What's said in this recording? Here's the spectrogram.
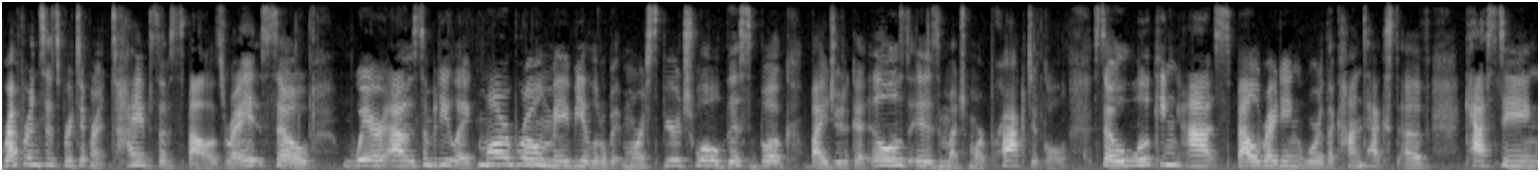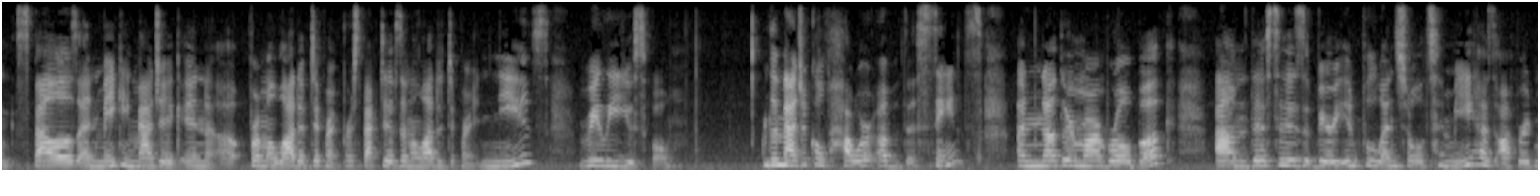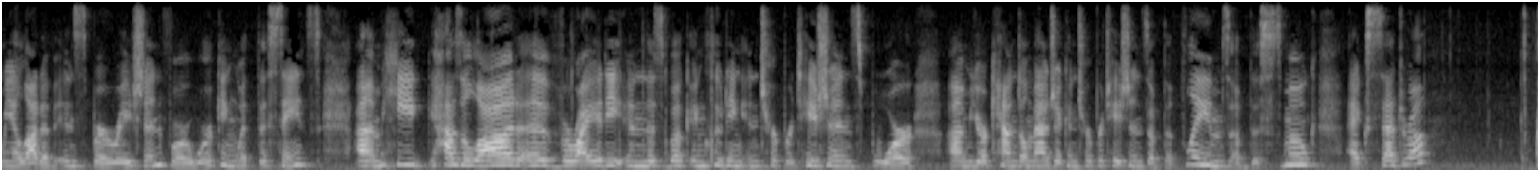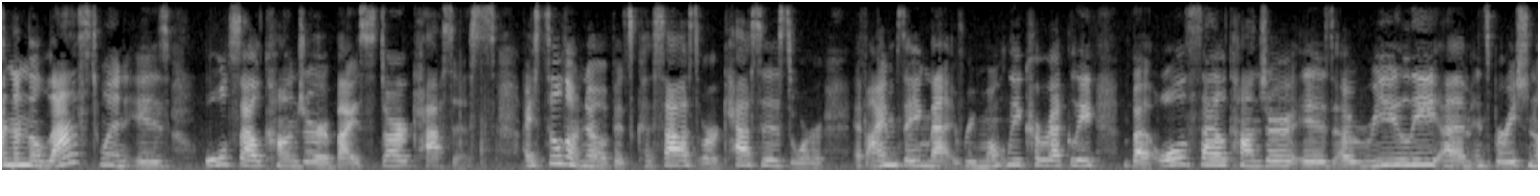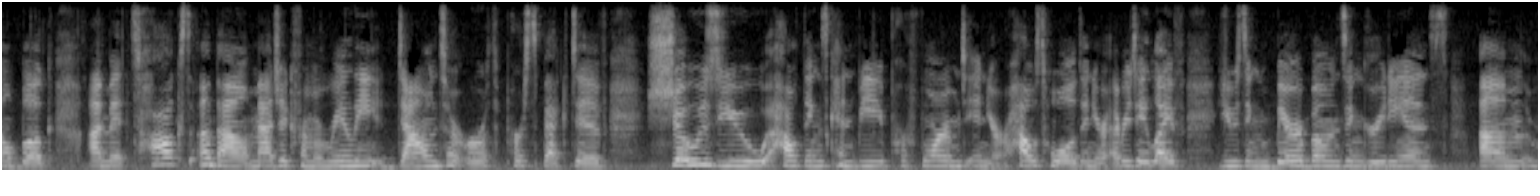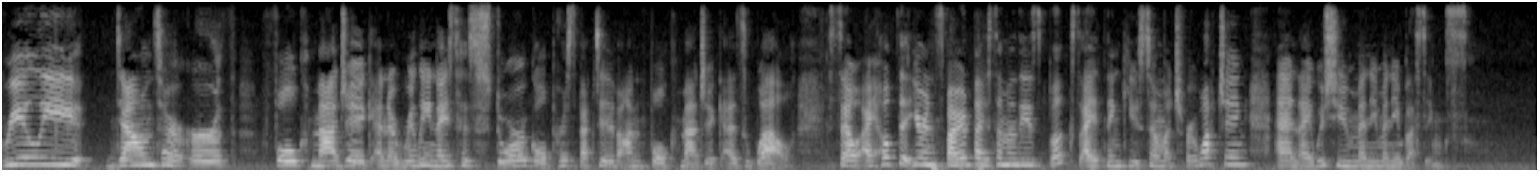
references for different types of spells, right? So whereas somebody like Malbrough may be a little bit more spiritual, this book by Judika Illes is much more practical. So looking at spell writing or the context of casting spells and making magic in uh, from a lot of different perspectives and a lot of different needs, really useful. The Magical Power of the Saints, another Malbrough book. Um, this is very influential to me, has offered me a lot of inspiration for working with the saints. Um, he has a lot of variety in this book, including interpretations for um, your candle magic, interpretations of the flames, of the smoke, etc. And then the last one is Old Style Conjure by Starr Cassis. I still don't know if it's Casas or Cassis or if I'm saying that remotely correctly, but Old Style Conjure is a really um, inspirational book. Um, it talks about magic from a really down-to-earth perspective, shows you how things can be performed in your household, in your everyday life, using bare bones ingredients, um, really down to earth folk magic and a really nice historical perspective on folk magic as well. So I hope that you're inspired by some of these books. I thank you so much for watching and I wish you many, many blessings.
